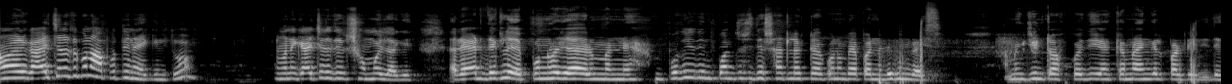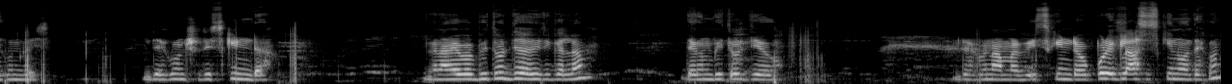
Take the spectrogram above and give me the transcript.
আমার গাড়ি চালাতে কোনো আপত্তি নেই, কিন্তু মানে গাড়ি চালাতে একটু সময় লাগে। আর অ্যাড দেখলে পনেরো হাজার মানে প্রতিদিন পঞ্চাশ হাজার ষাট লাখ টাকা কোনো ব্যাপার না। দেখুন গাইস আমি জিনটা অফ করে দিয়ে ক্যামেরা অ্যাঙ্গেল পাল্টিয়ে দিই, দেখুন গাইস দেখুন শুধু স্ক্রিনটা আমি এবার ভিতর দিয়ে গেলাম। দেখুন, ভিতর দিয়েও। দেখুন, আমার স্কিনটা উপরে, গ্লাস স্ক্রিনও দেখুন।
